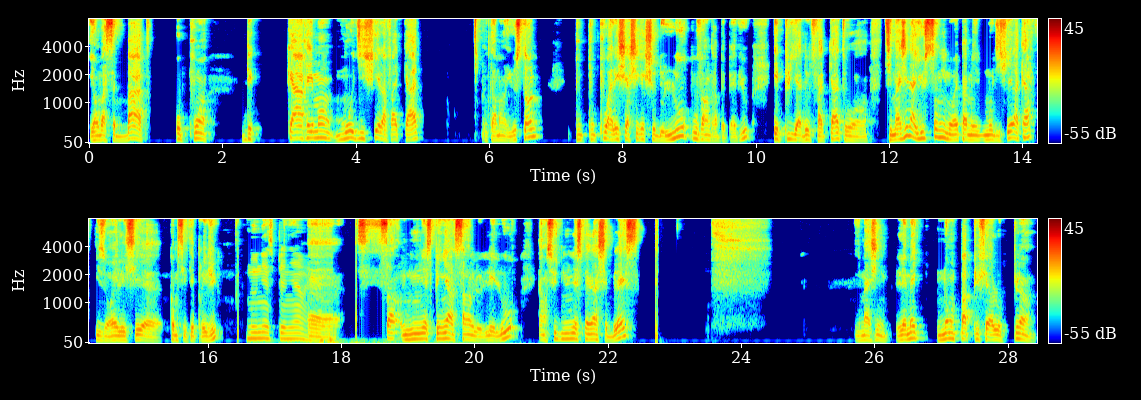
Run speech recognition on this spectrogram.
et on va se battre au point de carrément modifier la fight card, notamment Houston, pour, pour, pour, aller chercher quelque chose de lourd pour vendre à pay-per-view. Et puis, il y a d'autres fight cards où, t'imagines, à Houston, ils n'auraient pas modifié la carte, ils auraient laissé euh, comme c'était prévu. Nunez Peña, ouais. euh, sans, Nunez Peña sans le, les lourds. Ensuite, Nunez Peña se blesse. Imagine, les mecs n'ont pas pu faire le plein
